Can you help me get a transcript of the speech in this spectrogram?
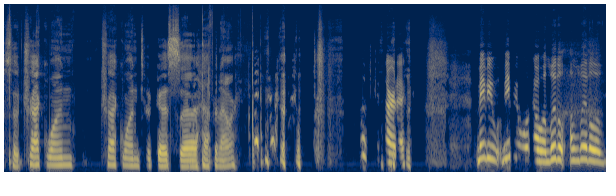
So track one, track one took us uh, half an hour. Let's get started. maybe maybe we'll go a little a little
